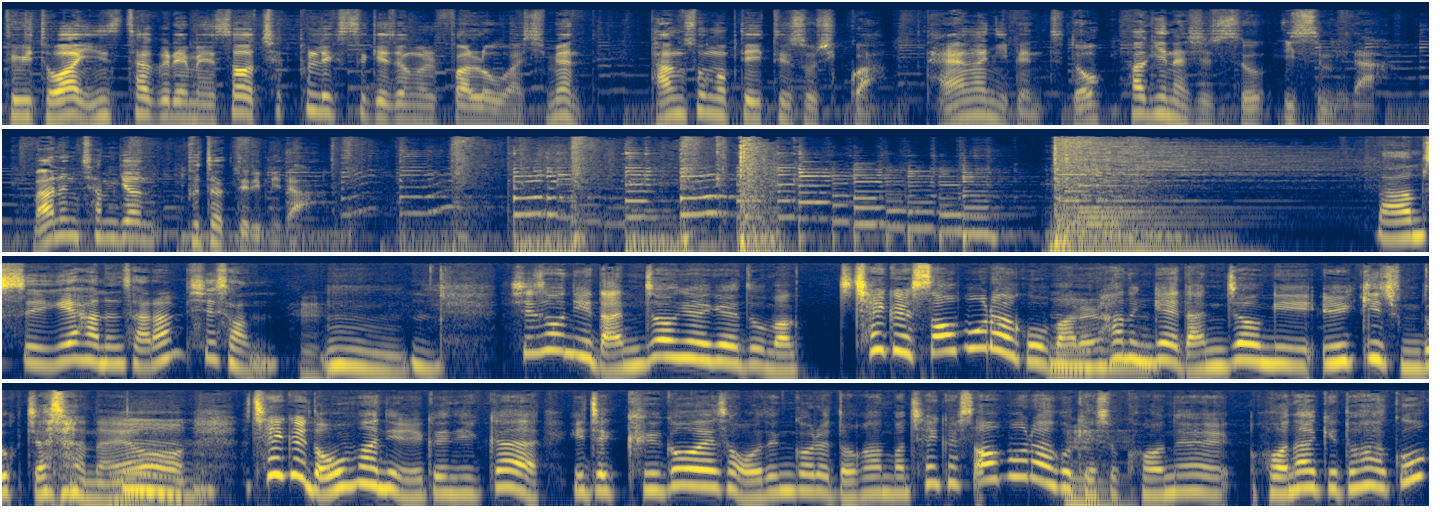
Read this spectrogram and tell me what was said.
트위터와 인스타그램에서 책플릭스 계정을 팔로우하시면 방송 업데이트 소식과 다양한 이벤트도 확인하실 수 있습니다. 많은 참견 부탁드립니다. 마음 쓰이게 하는 사람 시선. 음. 음. 시선이 난정에게도 막 책을 써보라고 음. 말을 하는 게 난정이 읽기 중독자잖아요. 음. 책을 너무 많이 읽으니까 이제 그거에서 얻은 거를 너가 한번 책을 써보라고 음. 계속 권을 권하기도 하고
